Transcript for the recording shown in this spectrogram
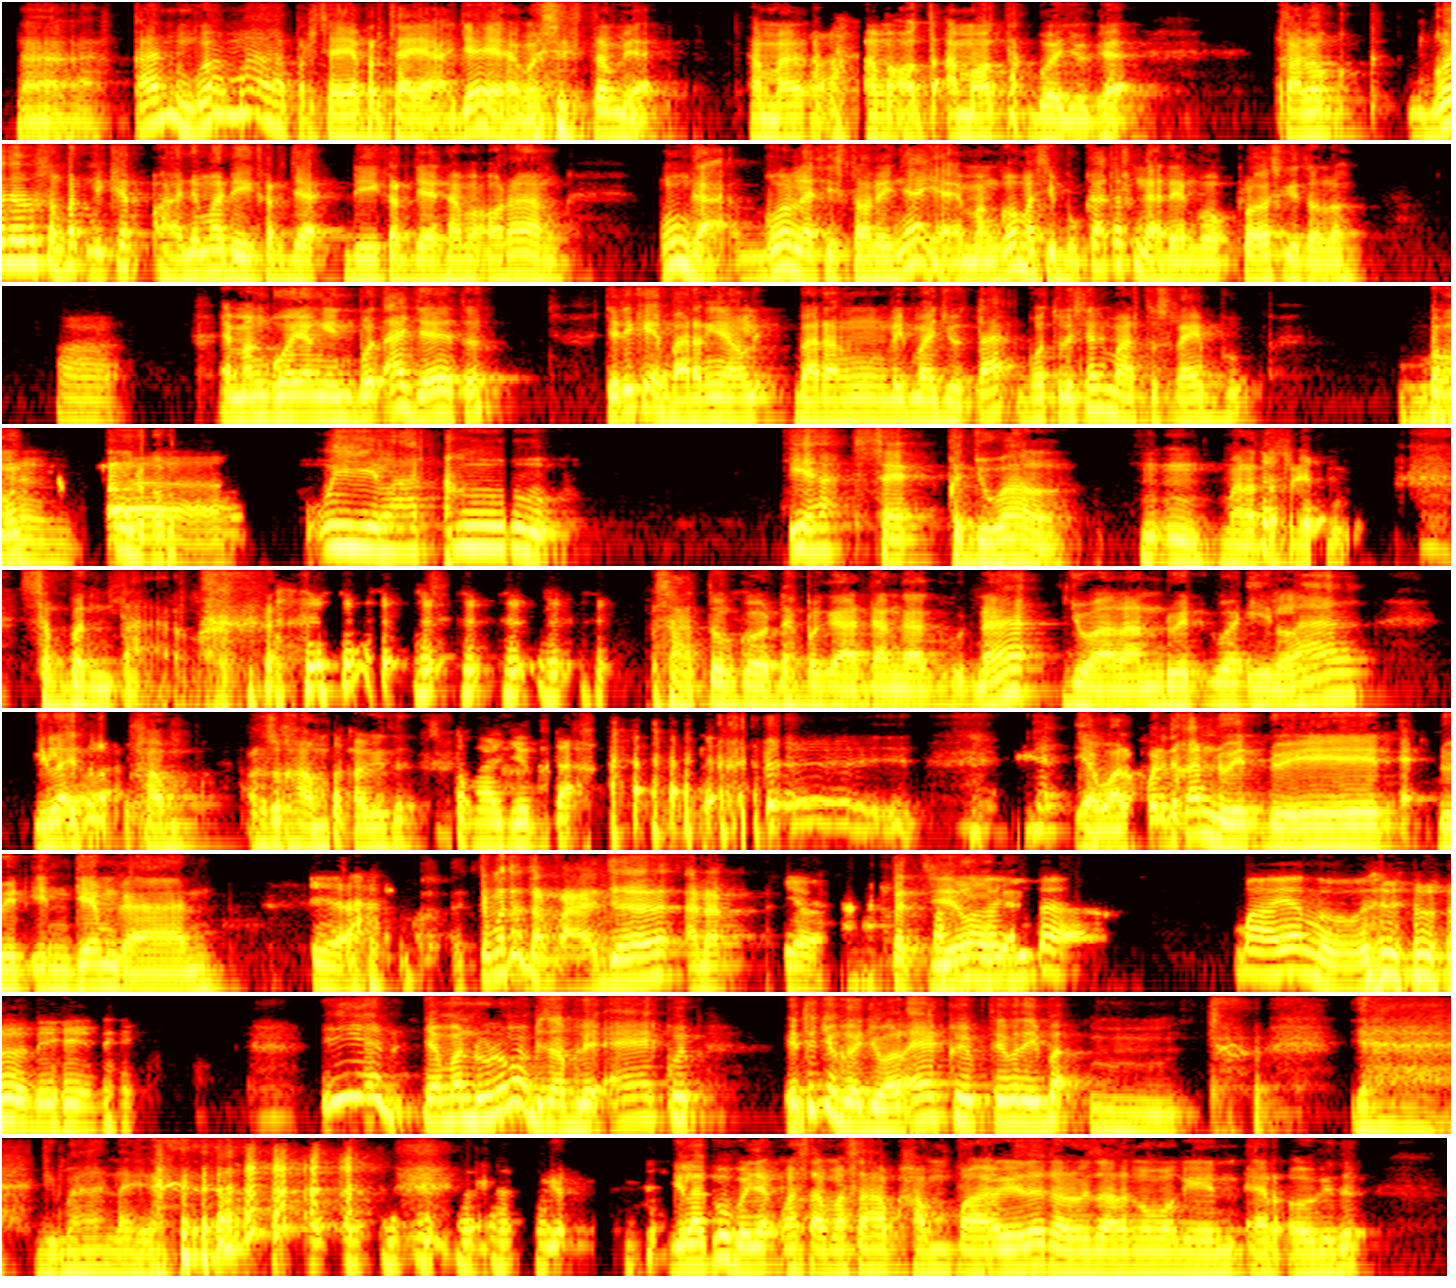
Nah, kan gua mah percaya-percaya aja ya sama sistem ya. Sama sama otak sama otak gua juga. Kalau gua dulu sempat mikir, wah ini mah dikerja dikerjain sama orang. Enggak, gua lihat historinya ya emang gua masih buka terus nggak ada yang gua close gitu loh. Ah, Emang gua yang input aja itu. Jadi kayak barang yang barang 5 juta, gua tulisnya 500 ribu. Bangun mantap. Wih, laku. Iya, saya kejual. Mm-mm, 500 ribu. Sebentar. Satu gue udah begadang gak guna, jualan duit gue hilang. Gila itu Gila. ham, langsung hampa gitu. Setengah juta. Ya, ya walaupun itu kan duit duit eh, duit in game kan. Iya, Cuma tetap aja anak, Iya. anak kecil. setengah juta. Lumayan loh di ini. Iya, zaman dulu mah bisa beli equip. Itu juga jual equip tiba-tiba. Hmm. ya, gimana ya? Gila gue banyak masa-masa hampa gitu kalau misalnya ngomongin RO gitu.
